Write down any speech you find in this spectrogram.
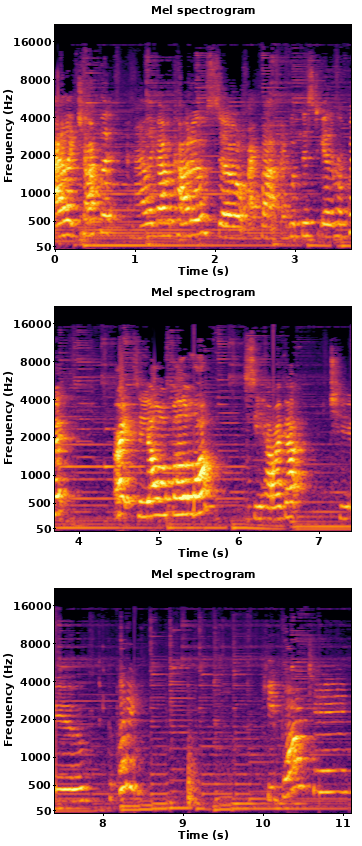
I like chocolate and I like avocado, so I thought I'd whip this together real quick. All right, so y'all follow along, see how I got to the pudding. Keep watching.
